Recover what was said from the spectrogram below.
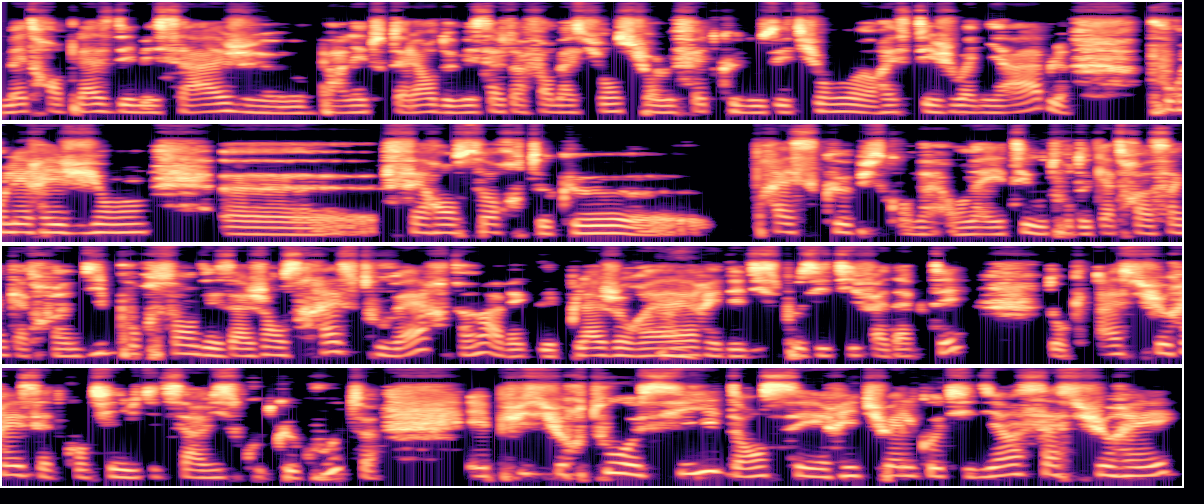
mettre en place des messages on parlait tout à l'heure de messages d'information sur le fait que nous étions euh, restés joignables. Pour les régions, euh, faire en sorte que euh, presque, puisqu'on a, on a été autour de 85-90% des agences restent ouvertes, hein, avec des plages horaires et des dispositifs adaptés. Donc, assurer cette continuité de service coûte que coûte. Et puis, surtout aussi, dans ces rituels quotidiens, s'assurer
